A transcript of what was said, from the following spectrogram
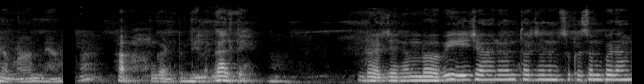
नमाम्यहम् हां गणपतीला. घालते. दर्जनं भवीजानां तर्जनं सुखसम्पदां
